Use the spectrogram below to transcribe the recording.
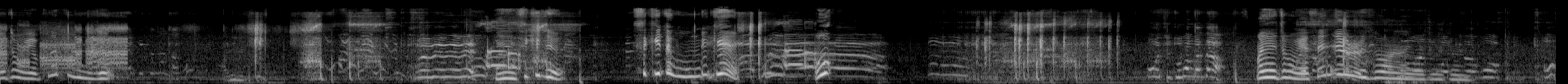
얘도 왜 푸나폰 군대? 왜왜 왜 왜? 얘는 스키드. 스키드 공격해. 어? 어, 저 도망간다. 아니 저거 왜 좀. 하고, 어?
